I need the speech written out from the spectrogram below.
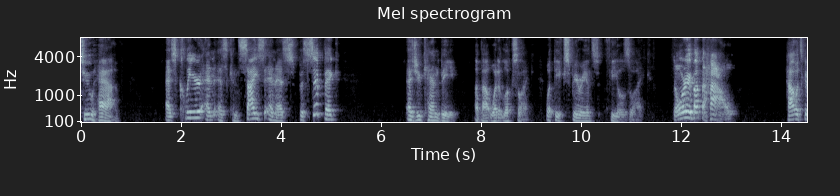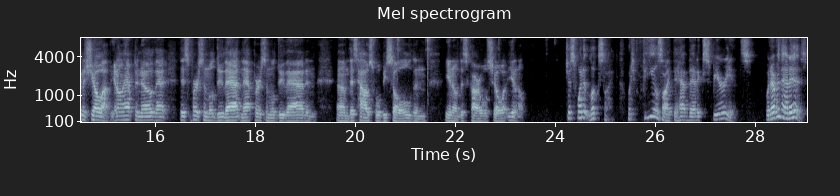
to have as clear and as concise and as specific as you can be about what it looks like, what the experience feels like. Don't worry about the how, how it's going to show up. You don't have to know that this person will do that and that person will do that. And um, this house will be sold and you know this car will show up you know. Just what it looks like what it feels like to have that experience whatever that is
